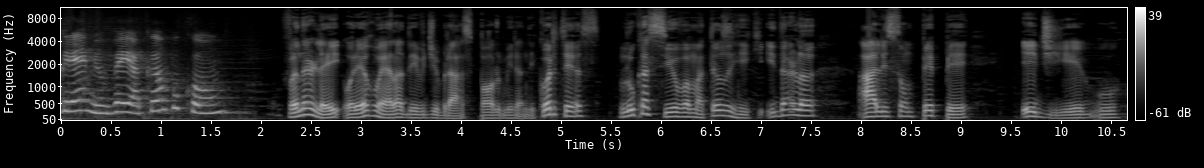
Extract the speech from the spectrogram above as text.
O Grêmio veio a campo com Vanderlei, Orejuela, David Braz, Paulo Miranda e Cortez, Lucas Silva, Matheus Henrique e Darlan, Alisson, PP e Diego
